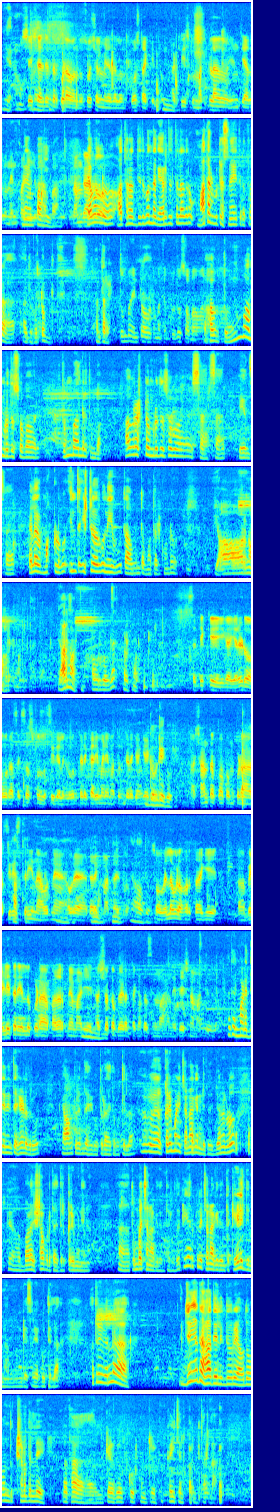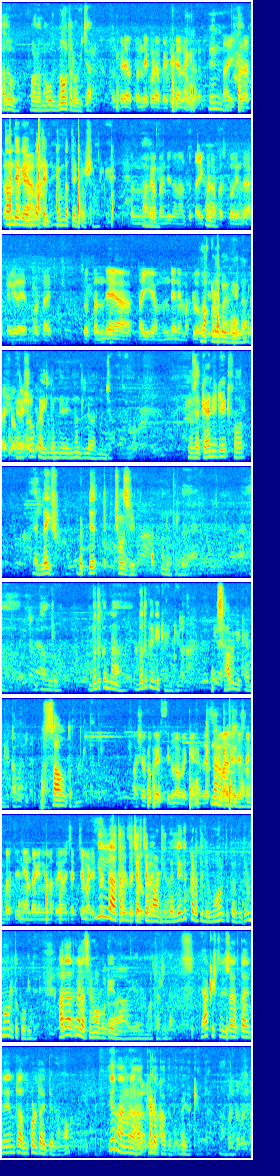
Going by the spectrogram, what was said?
ಏನೋ. ಶೇಷಾದ್ರಿ ಸರ್ ಕೂಡ ಒಂದು ಸೋಷಿಯಲ್ ಮೀಡಿಯಾದಲ್ಲಿ ಒಂದು ಪೋಸ್ಟ್ ಹಾಕಿದ್ರು. ಅಟ್ ಅಟ್ಲೀಸ್ಟ್ ಮಕ್ಕಳ ಹೆಂಡತಿ ಆದ್ರೂ ನೆನಪಾಗಿಲ್ಲ ನೆನಪಾಗಿಲ್ಲ. ನಮ್ಗಾದ್ರೂ ಯಾವಾಗಲೂ ಆ ಥರದ್ದು ಇದು ಬಂದಾಗ ಯಾರ ಜೊತೆಲಾದರೂ ಮಾತಾಡ್ಬಿಟ್ರೆ ಸ್ನೇಹಿತರ ಹತ್ರ ಅದು ಹೊರಟೋಗ್ಬಿಡುತ್ತೆ ಅಂತಾರೆ. ತುಂಬಾ ಇಂಟ್ರೋವರ್ಟ್ ಮತ್ತೆ ಮೃದು ಸ್ವಭಾವ. ಹೌದು ತುಂಬ ಮೃದು ಸ್ವಭಾವ ರೀ. ತುಂಬ ಅಂದರೆ ತುಂಬ. ಅವರಷ್ಟು ಮೃದು ಸ್ವಭಾವ ಸರ್ ಸರ್ ಏನು ಸರ್? ಎಲ್ಲ ಮಕ್ಕಳಿಗೂ ಇಂಥ ಇಷ್ಟರವರೆಗೂ ನೀವು ತಾವು ಅಂತ ಮಾತಾಡಿಕೊಂಡು ಯಾರನ್ನೂ ಹರ್ಟ್ ಮಾಡಿರ್ತಾ ಇಲ್ಲ. ಯಾರನ್ನೂ ಹರ್ಟ್ ಅವ್ರಿಗವ್ರೆ ಹರ್ಟ್ ಮಾಡ್ಕೊಂಡು ಸದ್ಯಕ್ಕೆ ಈಗ ಎರಡು ಅವರ ಸಕ್ಸಸ್ಫುಲ್ ಸೀರಿಯಲ್ಗಳು ಒಂದು ಕಡೆ ಕರಿಮಣಿ ಮತ್ತೊಂದು ಕಡೆ ಗಂಗೆ ಗಂಗೆ ಗೌರಿ ಆ ಶಾಂತ ಪಾಪಂ ಕೂಡ ಸೀರೀಸ್ ತ್ರೀನ ಅವ್ರನ್ನೇ ಅವರೇ ಡೈರೆಕ್ಟ್ ಮಾಡ್ತಾ ಇದ್ರು. ಹೌದು. ಸೊ ಅವೆಲ್ಲವುಗಳ ಹೊರತಾಗಿ ಬೆಳ್ಳಿ ಬೆಳ್ಳಿತೆರೆಯಲ್ಲೂ ಕೂಡ ಪದಾರ್ಪಣೆ ಮಾಡಿ ಅಶೋಕ ಬ್ಲೇಡ್ ಅಂತಕ್ಕಂಥ ಸಿನಿಮಾನ ನಿರ್ದೇಶನ ಮಾಡ್ತಿದ್ರು. ಅದೇ ಮಾಡಿದ್ದೇನೆ ಅಂತ ಹೇಳಿದ್ರು. ಯಾವುದರಿಂದ ಹೇಗೆ ಉತ್ತರ ಆಯಿತು ಗೊತ್ತಿಲ್ಲ. ಇವಾಗ ಕರಿಮಣಿ ಚೆನ್ನಾಗೇ ನಡೀತದೆ. ಜನಗಳು ಭಾಳ ಇಷ್ಟಪಡ್ತಾ ಇದ್ರು ಕರಿಮಣಿನ. ತುಂಬ ಚೆನ್ನಾಗಿದೆ ಅಂತ ಹೇಳಿದ್ರು ಟಿ ಆರ್ ಪಿಲಿ ಚೆನ್ನಾಗಿದೆ ಅಂತ ಕೇಳಿದ್ದೀನಿ ನಾನು ನನಗೆ ಸರಿಯಾಗಿ ಗೊತ್ತಿಲ್ಲ. ಆದರೆ ಇವೆಲ್ಲ ಜಯದ ಹಾದಿಯಲ್ಲಿದ್ದವರು ಯಾವುದೋ ಒಂದು ಕ್ಷಣದಲ್ಲಿ ರಥ ಕೆಳಗೆ ಕೂತ್ಕೊಂಡ್ರೆ ಕೈ ಚೆಲ್ಕೊಂಡಿರ್ತಾರಲ್ಲ ಅದು ಭಾಳ ನೋವು ನೋವು ತರೋ ವಿಚಾರ. ಕಡೆ ಅವ್ರ ತಂದೆ ಕೂಡ ಬೆಡ್ ರಿಡನ್ ಆಗಿದ್ದಾರೆ. ತಾಯಿ ಕೂಡ ತಂದೆಗೆ ಎಂಬತ್ತೆಂಟು ಎಂಬತ್ತೆಂಟು ವರ್ಷ ಅವ್ರಿಗೆ. ಬಂದಿದ್ದಾನೆ ತನ್ನ ಮಗ ಬಂದಿದ್ದಾನ ಅಂತ ತಾಯಿ ಕೂಡ ಫಸ್ಟ್ ಫ್ಲೋರ್ ಇಂದ ಕೆಳಗಡೆ ನೋಡ್ತಾ ಇದ್ರು. ಸೊ ತಂದೆಯ ತಾಯಿಯ ಮುಂದೆನೆ ಮಕ್ಕಳು ಮಕ್ಕಳು ಹೋಗೋದಿದೆಯಲ್ಲ ಶೋಕ ಇಲ್ಲೊಂದು ಇನ್ನೊಂದಿಲ್ಲ Manju. He was a candidate for a life but death chose him ಅನ್ನೋ ಥರದ ಅವರು ಬದುಕನ್ನು ಬದುಕಿಗೆ ಕ್ಯಾಂಡಿಡೇಟ್ ಸಾವಿಗೆ ಕ್ಯಾಂಡಿಡೇಟ್ ಅಲ್ಲ ಸಾವು ತಗೊಂಡು ಅಶೋಕ ಬೇರ್ ಸಿನಿಮಾ ಬಗ್ಗೆ? ಅಂದ್ರೆ ನನಗೆ ಸಿನಿಮಾ ಗೊತ್ತಿಲ್ಲ. ನಿರ್ದೇಶನಕ್ಕೆ ಬರ್ತಿದ್ದೀನಿ ಅಂದಾಗ ನಿಮ್ಮ ಹತ್ರ ಏನೋ ಚರ್ಚೆ ಮಾಡಿದ್ರು. ಇಲ್ಲ ಆ ಥರದ್ದು ಚರ್ಚೆ ಮಾಡಲಿಲ್ಲ. ಇದು ಇದಕ್ಕೆ ಕರೆದಿದ್ರು ಮುಹೂರ್ತಕ್ಕೆ ಕರೆದಿದ್ರು ಮುಹೂರ್ತಕ್ಕೆ ಹೋಗಿದ್ದೆ. ಅದಾದಮೇಲೆ ಆ ಸಿನಿಮಾ ಬಗ್ಗೆ ನಾನು ಏನು ಮಾತಾಡಲಿಲ್ಲ. ಯಾಕೆ ಇಷ್ಟು ದಿವಸ ಆಗ್ತಾ ಇದೆ ಅಂತ ಅಂದ್ಕೊಳ್ತಾ ಇದ್ದೆ ನಾನು. ಏನು ನಾನು ಹಾಗೆ ಕೇಳೋಕ್ಕಾಗಲ್ಲ ಯಾಕೆ ಅಂತ.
